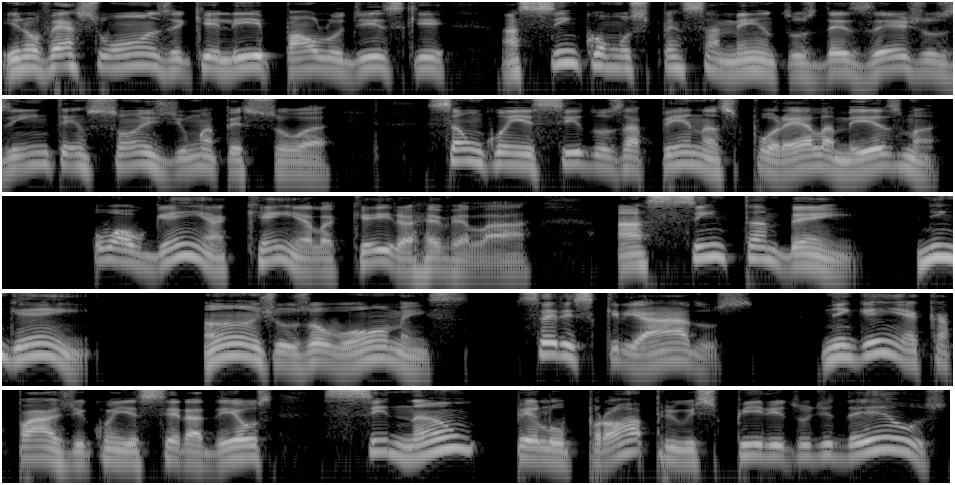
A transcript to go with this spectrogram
E no verso 11 que li, Paulo diz que, assim como os pensamentos, desejos e intenções de uma pessoa são conhecidos apenas por ela mesma, ou alguém a quem ela queira revelar, assim também ninguém, anjos ou homens, seres criados, Ninguém é capaz de conhecer a Deus senão pelo próprio Espírito de Deus,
